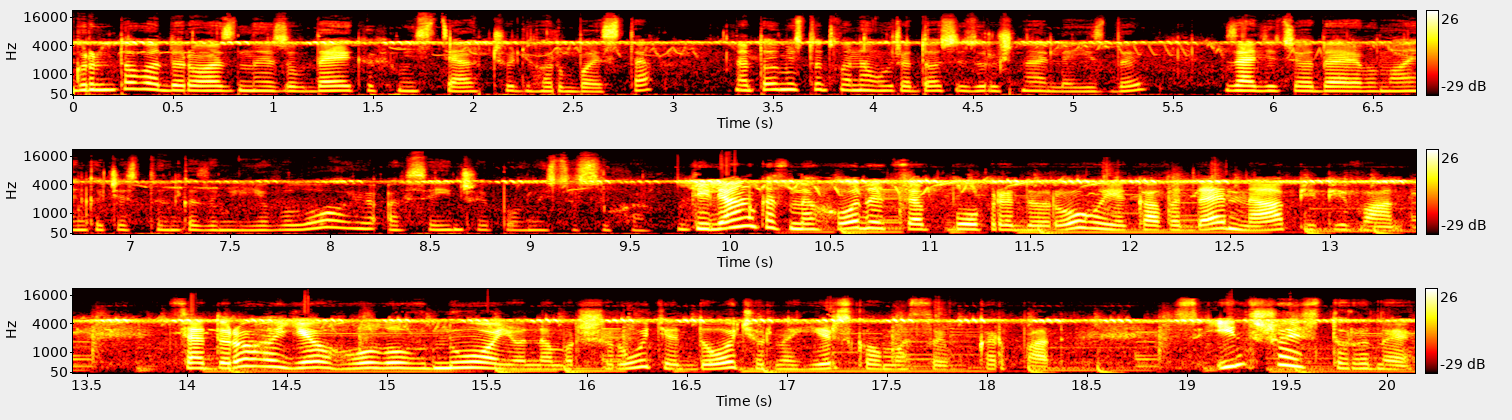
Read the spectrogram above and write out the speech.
Ґрунтова дорога знизу в деяких місцях чуть горбиста, натомість тут вона уже досить зручна для їзди. Ззаді цього дерева маленька частинка землі є вологою, а все інше повністю суха. Ділянка знаходиться попри дорогу, яка веде на Піпіван. Ця дорога є головною на маршруті до Чорногірського масиву Карпат. З іншої сторони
